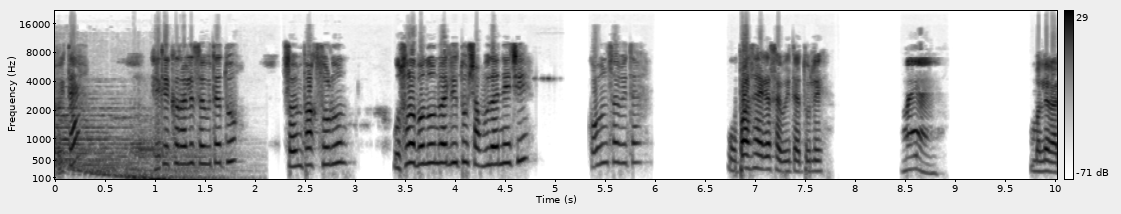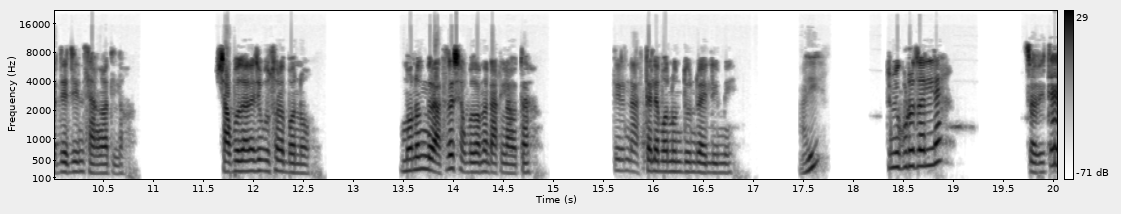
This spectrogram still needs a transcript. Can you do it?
सविता? हे काय करायला सविता तू? स्वयंपाक सोडून? उसळ बनवून राहिली तू शाबुदाण्याची? कोण सविता? उपास आहे का सविता तुले? नाही आहे. मला राजाजीने सांगितलं. साबुदाण्याची उसळ बनव. म्हणून मी रात्री साबुदाणा टाकला होता. ते नाश्त्याला बनवून देऊन राहिली मी. आई? तुम्ही कुठं चालल्या? सविता?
